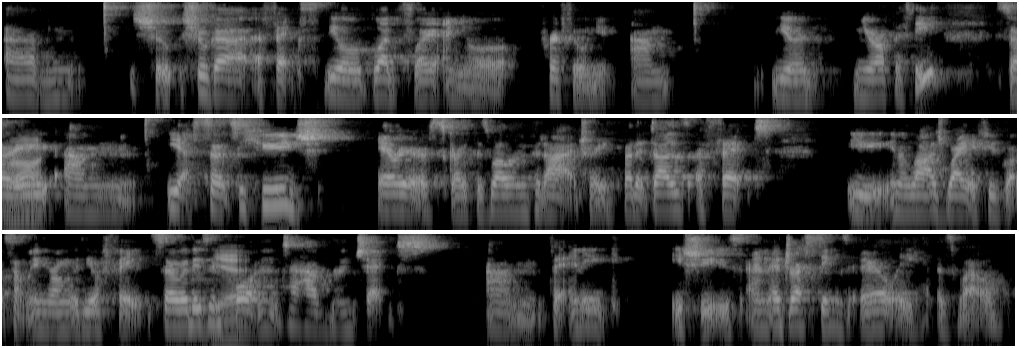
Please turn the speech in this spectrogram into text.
um, sh- sugar affects your blood flow and your peripheral um, your neuropathy. So right. um, yeah, so it's a huge area of scope as well in podiatry, but it does affect you in a large way if you've got something wrong with your feet. So it is important yeah. to have them checked um, for any issues and address things early as well.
